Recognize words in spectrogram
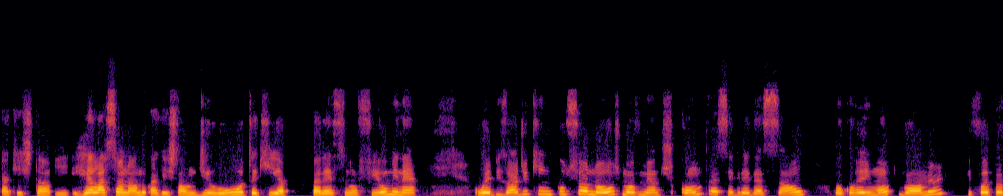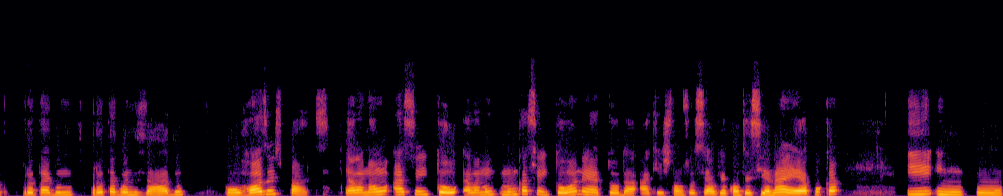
a questão e relacionando com a questão de luta que aparece no filme, né, o episódio que impulsionou os movimentos contra a segregação ocorreu em Montgomery e foi protagonizado por Rosa Sparks. Ela não aceitou, ela não, nunca aceitou, né, toda a questão social que acontecia na época e em, em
